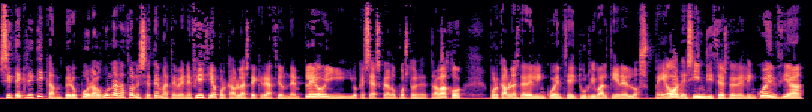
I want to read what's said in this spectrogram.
si te critican, pero por alguna razón ese tema te beneficia, porque hablas de creación de empleo y yo que sé, has creado puestos de trabajo, porque hablas de delincuencia y tu rival tiene los peores índices de delincuencia,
